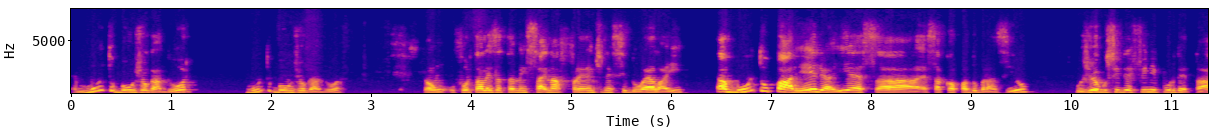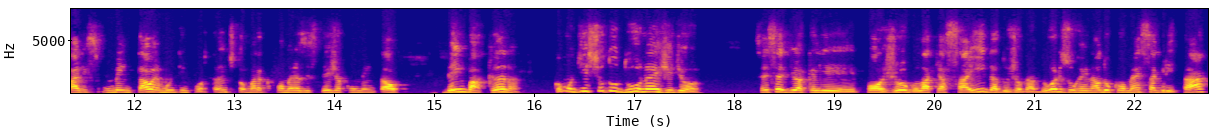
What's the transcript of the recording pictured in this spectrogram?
É muito bom jogador, muito bom jogador. Então o Fortaleza também sai na frente nesse duelo aí. Tá muito parelho aí essa, essa Copa do Brasil. O jogo se define por detalhes, o mental é muito importante. Tomara que o Palmeiras esteja com um mental bem bacana. Como disse o Dudu, né, Gidio? Não sei se você viu aquele pós-jogo lá que a saída dos jogadores, o Reinaldo começa a gritar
